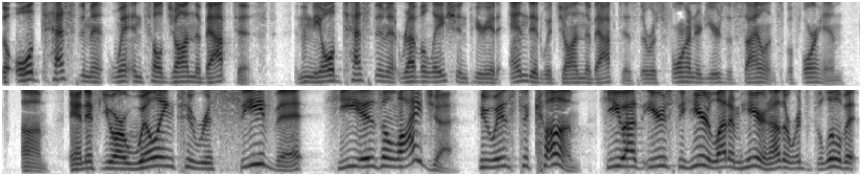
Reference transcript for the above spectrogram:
the Old Testament went until John the Baptist. And then the Old Testament revelation period ended with John the Baptist. There was 400 years of silence before him. Um, and if you are willing to receive it, he is Elijah, who is to come. He who has ears to hear, let him hear. In other words, it's a little bit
